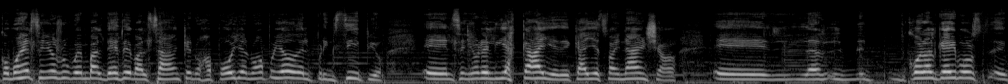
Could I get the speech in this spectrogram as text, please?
como es el señor Rubén Valdés de Balsán, que nos apoya, nos ha apoyado desde el principio, el señor Elías Calle de Calles Financial, Coral Gables, eh,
